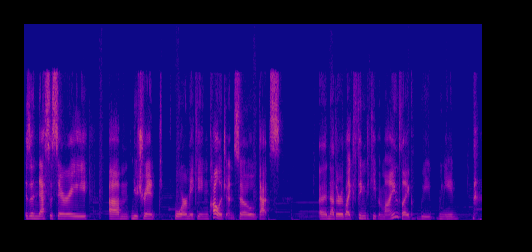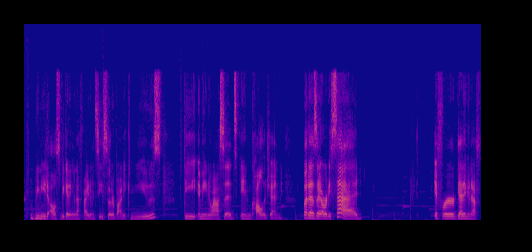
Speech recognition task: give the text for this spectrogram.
is a necessary um, nutrient for making collagen. So that's another like thing to keep in mind. Like we we need we need to also be getting enough vitamin C so our body can use the amino acids in collagen. But as I already said, if we're getting enough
